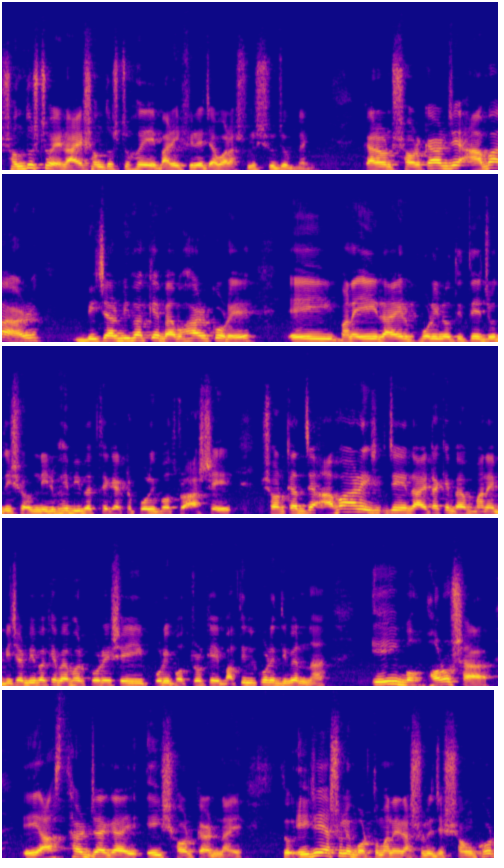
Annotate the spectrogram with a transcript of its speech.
সন্তুষ্ট হয়ে, রায় সন্তুষ্ট হয়ে বাড়ি ফিরে যাওয়ার আসলে সুযোগ নাই। কারণ সরকার যে আবার বিচার বিভাগকে ব্যবহার করে এই মানে এই রায়ের পরিণতিতে যদি সব নির্বাহী বিভাগ থেকে একটা পরিপত্র আসে, সরকার যে আবার এই যে রায়টাকে মানে বিচার বিভাগকে ব্যবহার করে সেই পরিপত্রকে বাতিল করে দিবেন না, এই ভরসা, এই আস্থার জায়গায় এই সরকার নাই। তো এই যে আসলে বর্তমানের আসলে যে সংকট,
